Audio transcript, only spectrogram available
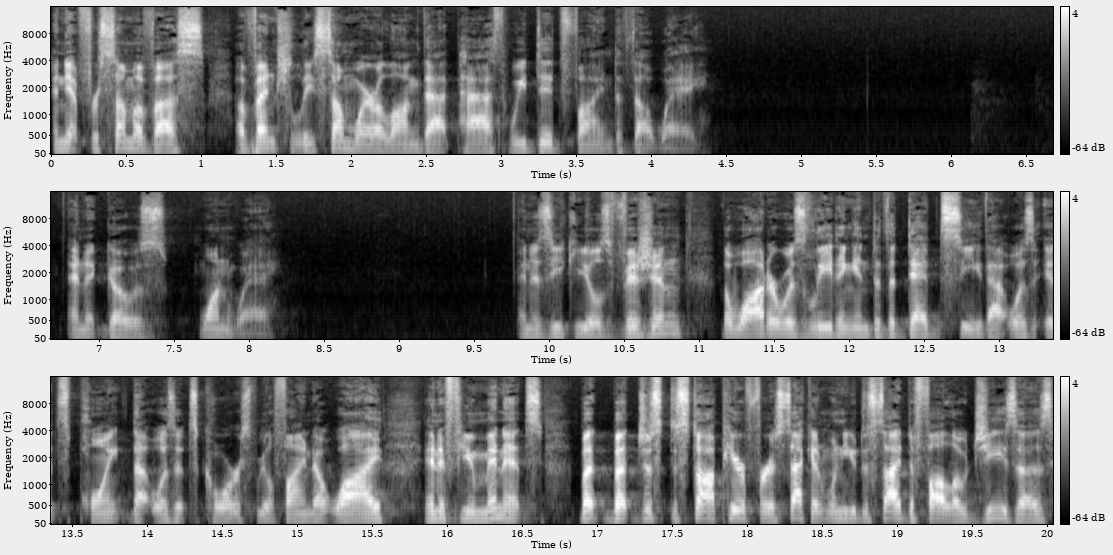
And yet, for some of us, eventually, somewhere along that path, we did find the way. And it goes one way. In Ezekiel's vision, the water was leading into the Dead Sea. That was its point, that was its course. We'll find out why in a few minutes. But, but just to stop here for a second, when you decide to follow Jesus,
